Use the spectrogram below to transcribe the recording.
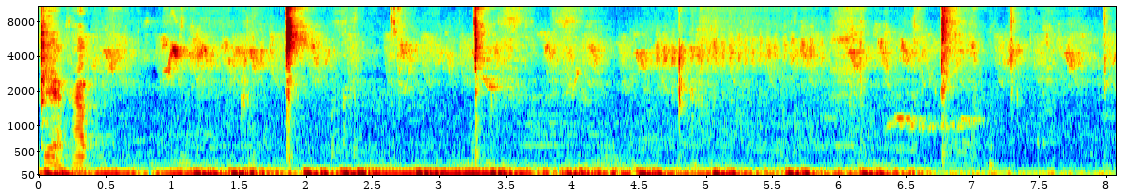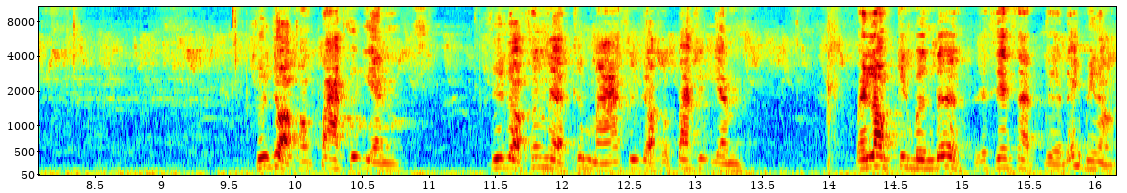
แซ่ครับซื้อดอกของป้าคือเอียนซื้อดอกเครื่องเหนือขึ้นหมาซื้อดอกของป้าคือเอียนไปลองกินเบิงเด้อแล้วเสียสัตว์เดือดได้พี่น้อง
